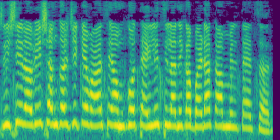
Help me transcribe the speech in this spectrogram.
श्री श्री रविशंकर जी के वहाँ से हमको थैली सिलाने का बड़ा काम मिलता है सर।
